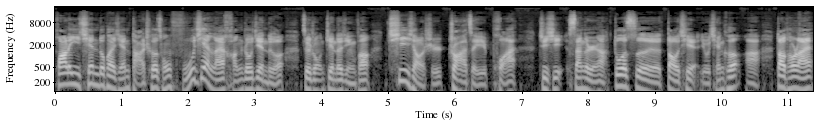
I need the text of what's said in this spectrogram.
花了一千多块钱打车从福建来杭州建德，最终建德警方七小时抓贼破案。据悉，三个人啊多次盗窃有前科啊，到头来。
